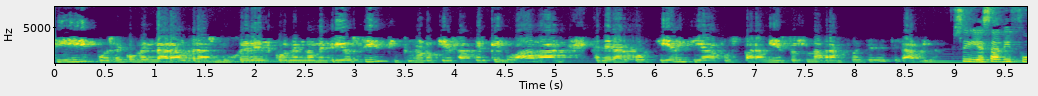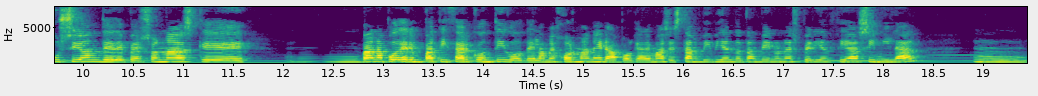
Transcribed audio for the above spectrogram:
sí pues recomendar a otras mujeres con endometriosis, si tú no lo quieres hacer, que lo hagan, generar conciencia, pues para mí esto es una gran fuente de terapia. Sí, esa difusión de, personas que mm, van a poder empatizar contigo de la mejor manera porque además están viviendo también una experiencia similar Mm,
